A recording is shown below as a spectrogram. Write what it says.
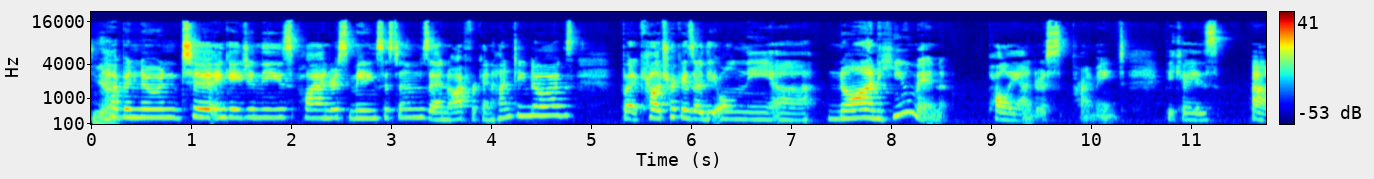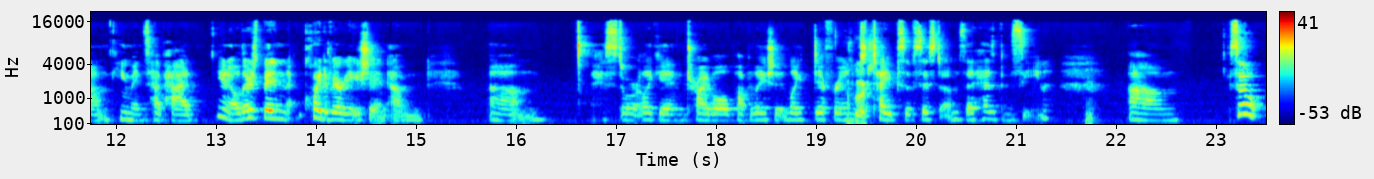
Yeah. have been known to engage in these polyandrous mating systems and African hunting dogs, but callitrichids are the only uh, non-human polyandrous primate because um, humans have had, you know, there's been quite a variation um, um, historic, like in tribal population, like different Of types of systems that has been seen. Um, so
